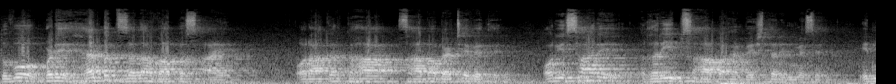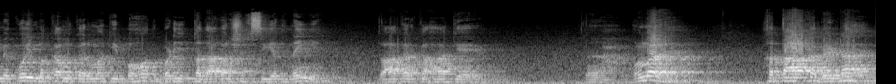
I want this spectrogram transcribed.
تو وہ بڑے حیبت زدہ واپس آئے اور آ کر کہا، صحابہ بیٹھے ہوئے تھے اور یہ سارے غریب صحابہ ہیں بیشتر ان میں سے۔ ان میں کوئی مکہ مکرمہ کی بہت بڑی قداور شخصیت نہیں ہے۔ تو آ کر کہا کہ، عمر ہے، خطاب کا بیٹا ہے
